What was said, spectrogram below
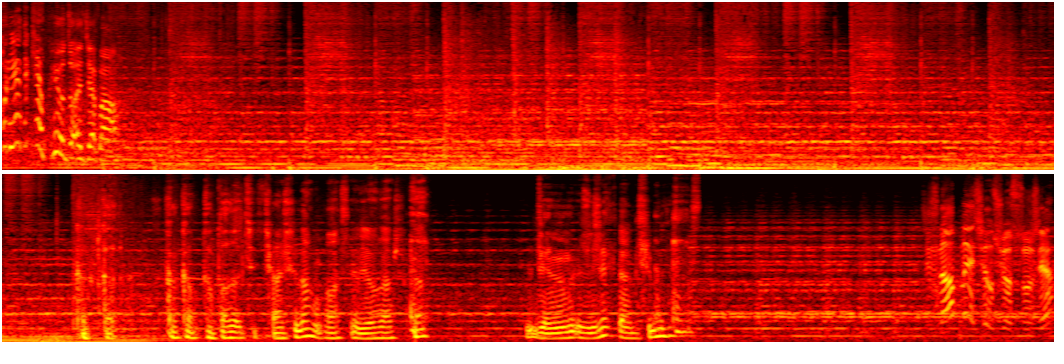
kuryelik yapıyordu acaba? Kapalı çarşıdan mı bahsediyorlar? Ha? Canımı üzecekler mi şimdi? Siz ne yapmaya çalışıyorsunuz ya?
